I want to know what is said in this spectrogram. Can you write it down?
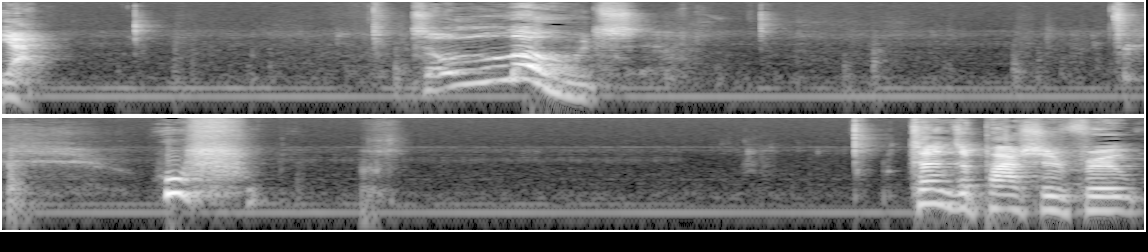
Yeah. So loads. Tons of passion fruit.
